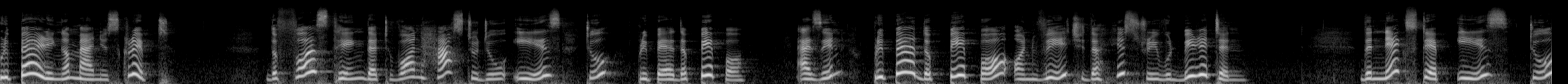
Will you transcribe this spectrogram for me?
preparing a manuscript. The first thing that one has to do is to prepare the paper, as in prepare the paper on which the history would be written. The next step is to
